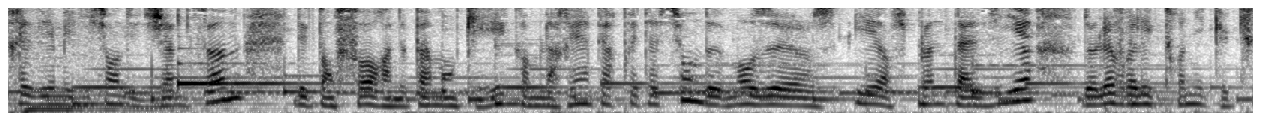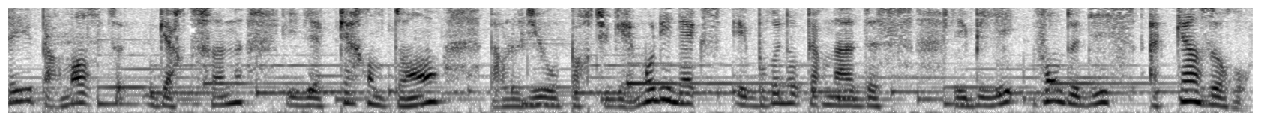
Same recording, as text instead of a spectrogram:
13e édition du Jameson. Des temps forts à ne pas manquer, comme la réinterprétation de Mother's Ears Plantasia de l'œuvre électronique créée par Most Gartson il y a 40 ans par le duo portugais Molinex et Bruno Pernades. Les billets vont de 10 à 15 euros.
